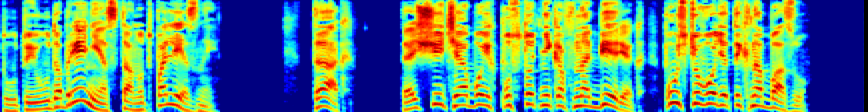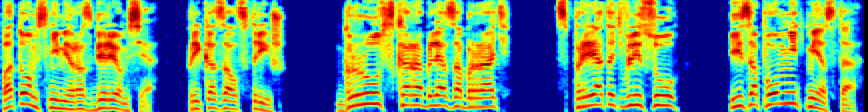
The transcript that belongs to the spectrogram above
Тут и удобрения станут полезны. Так, тащите обоих пустотников на берег, пусть уводят их на базу. Потом с ними разберемся, приказал Стриж. Груз с корабля забрать, спрятать в лесу и запомнить место.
